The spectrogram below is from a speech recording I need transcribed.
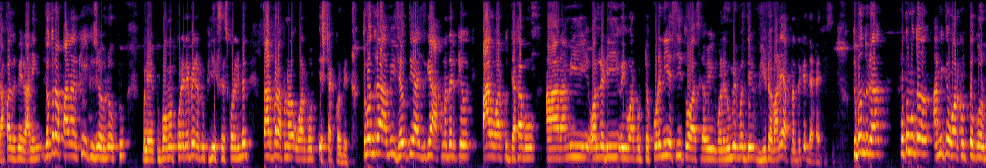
জাপা জাপি রানিং যতটা পান আর কি কিছুটা হলো একটু মানে একটু বম আপ করে নেবেন, একটু ফ্রি এক্সারসাইজ করে নেবেন, তারপর আপনারা ওয়ার্কআউট স্টার্ট করবেন। তো বন্ধুরা, আমি যেহেতু আজকে আপনাদেরকে পার ওয়ার্কআউট দেখাবো, আর আমি অলরেডি ওই ওয়ার্কআউটটা করে নিয়েছি, তো আজকে আমি মানে রুমের মধ্যে ভিডিওটা বানিয়ে আপনাদেরকে দেখাইতেছি। তো বন্ধুরা, প্রথমত আমি যে ওয়ার্কআউটটা করব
